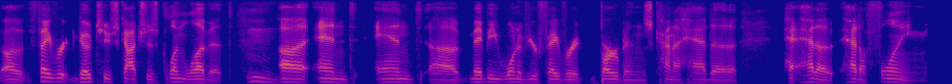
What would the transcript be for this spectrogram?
uh, favorite go-to scotches glenlivet Mm. uh and and uh maybe one of your favorite bourbons kind of had a had a had a fling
